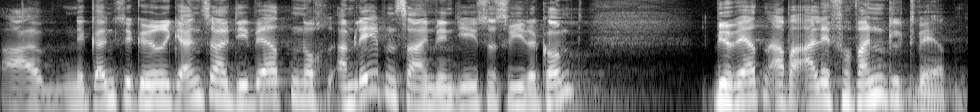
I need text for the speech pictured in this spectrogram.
äh, eine ganze gehörige Anzahl, die werden noch am Leben sein, wenn Jesus wiederkommt. Wir werden aber alle verwandelt werden.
